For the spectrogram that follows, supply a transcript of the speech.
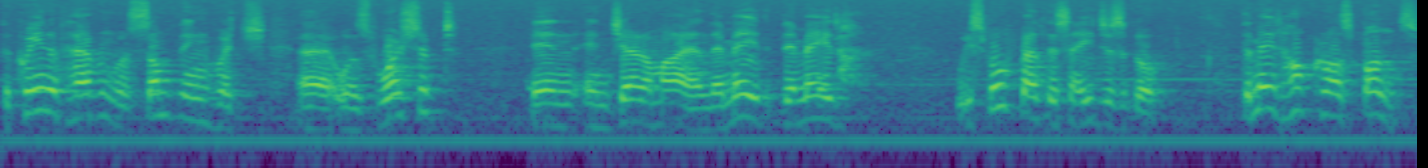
The Queen of Heaven was something which uh, was worshipped in, in Jeremiah, and they made, they made, we spoke about this ages ago, they made hot cross buns,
